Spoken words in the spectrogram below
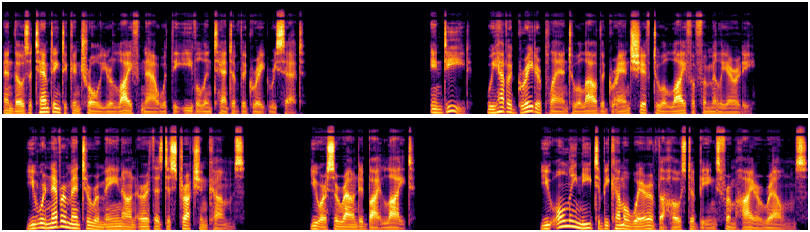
and those attempting to control your life now with the evil intent of the Great Reset. Indeed, we have a greater plan to allow the grand shift to a life of familiarity. You were never meant to remain on earth as destruction comes. You are surrounded by light. You only need to become aware of the host of beings from higher realms.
